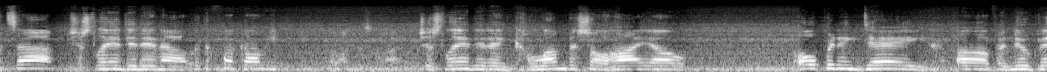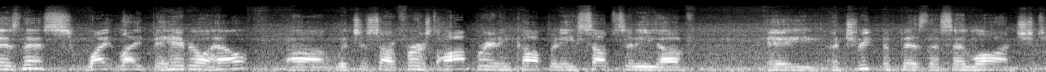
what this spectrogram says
What's up? Just landed in, uh, what the fuck are we? Columbus, Ohio. Just landed in Columbus, Ohio. Opening day of a new business, White Light Behavioral Health, uh, which is our first operating company subsidy of a, a treatment business I launched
